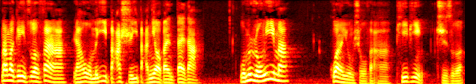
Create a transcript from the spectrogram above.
妈妈给你做饭啊，然后我们一把屎一把尿把你带大，我们容易吗？”惯用手法啊，批评指责，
